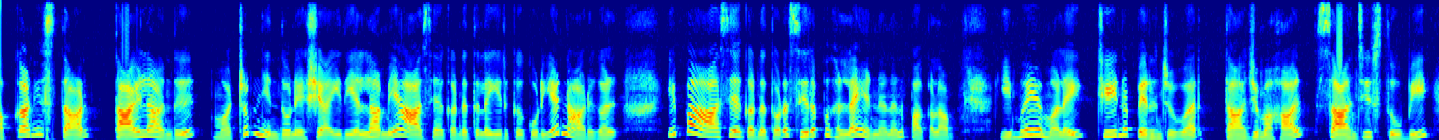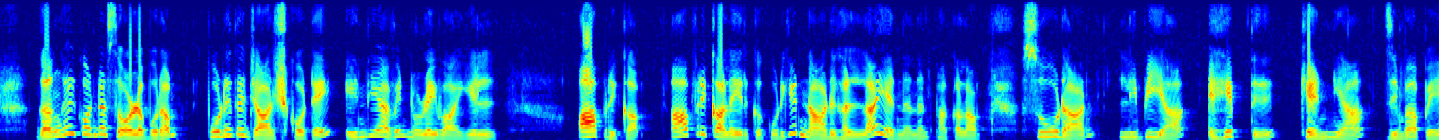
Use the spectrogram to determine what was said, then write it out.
ஆப்கானிஸ்தான் தாய்லாந்து மற்றும் இந்தோனேஷியா. இது எல்லாமே ஆசியா கண்டத்தில் இருக்கக்கூடிய நாடுகள். இப்போ ஆசியா கண்டத்தோட சிறப்புகள்லாம் என்னென்னு பார்க்கலாம். இமயமலை சீன பெருஞ்சுவர் தாஜ்மஹால் சாஞ்சி ஸ்தூபி கங்கை கொண்ட சோழபுரம் புனித ஜார்ஜ் கோட்டை இந்தியாவின் நுழைவாயில். ஆப்பிரிக்கா. ஆப்பிரிக்காவில் இருக்கக்கூடிய நாடுகள்லாம் என்னென்னு பார்க்கலாம். சூடான் லிபியா எகிப்து கென்யா ஜிம்பாபே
